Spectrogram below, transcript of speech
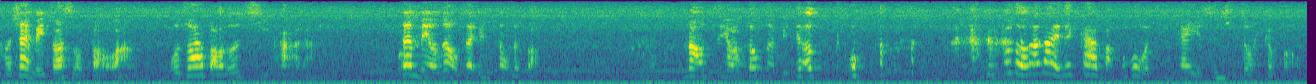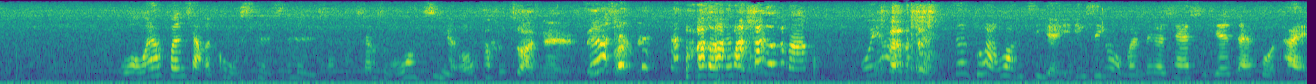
好像也没抓什么宝啊。我抓的宝都是奇葩的，但没有那种在运动的宝。脑子有动的比较多，不懂他到底在干嘛。不过我应该也是其中一个宝。我我要分享的故事是想想什么忘记了哦。转呢？这一转呢？转的是这吗？我要这突然忘记了，一定是因为我们那个现在时间实在过太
